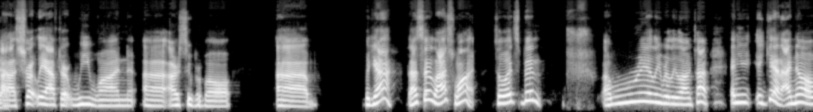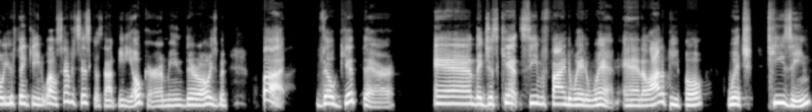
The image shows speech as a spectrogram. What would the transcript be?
yeah. Uh, shortly after we won uh, our Super Bowl. Um, but yeah, that's their last one. So it's been a really, really long time. And you again, I know you're thinking, well, San Francisco's not mediocre. I mean, they're always been, but they'll get there and they just can't seem to find a way to win. And a lot of people, which teasing,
